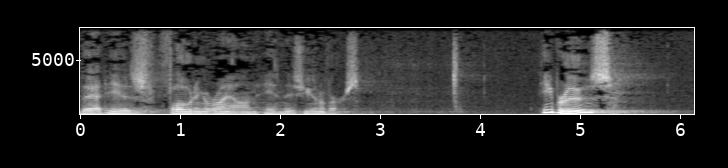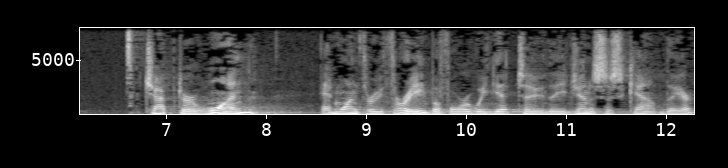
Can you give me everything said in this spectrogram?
that is floating around in this universe. Hebrews chapter 1 and 1 through 3 before we get to the Genesis account there.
